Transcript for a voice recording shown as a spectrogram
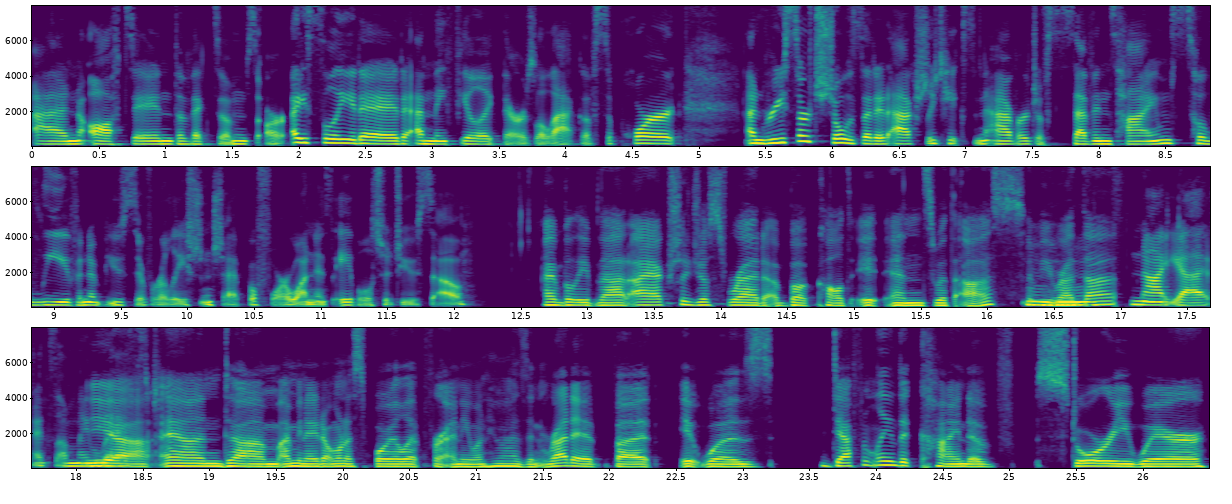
And often the victims are isolated and they feel like there's a lack of support. And research shows that it actually takes an average of seven times to leave an abusive relationship before one is able to do so. I believe that. I actually just read a book called It Ends With Us. Have you read Mhm. that? Not yet. It's on my yeah. list. Yeah. And um, I mean, I don't want to spoil it for anyone who hasn't read it, but it was definitely the kind of story where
